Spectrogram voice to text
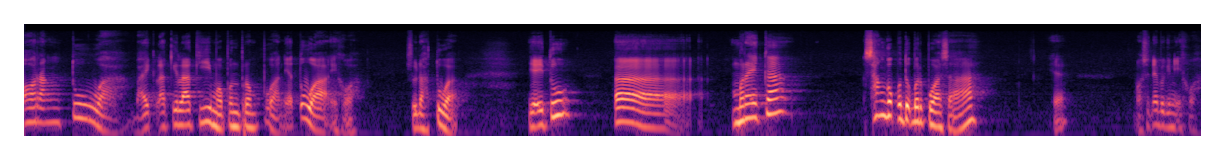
orang tua, baik laki-laki maupun perempuan, ya tua, ikhwah, sudah tua, yaitu eh, mereka sanggup untuk berpuasa, ya. Maksudnya begini, ikhwah.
